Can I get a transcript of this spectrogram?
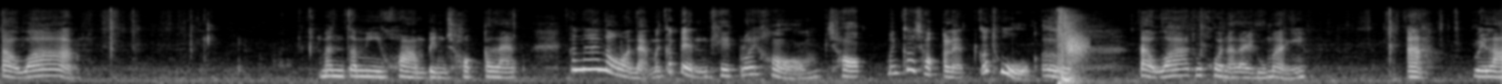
แต่ว่า มันจะมีความเป็นช็อกโกแลต ก็แน่นอนอะมันก็เป็นเค้กกล้วยหอมช็อก มันก็ช็อกโกแลตก็ถูก เออ แต่ว่าทุกคนอะไรรู้ไหม อะ เวลา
